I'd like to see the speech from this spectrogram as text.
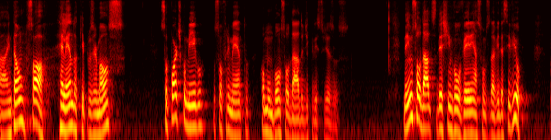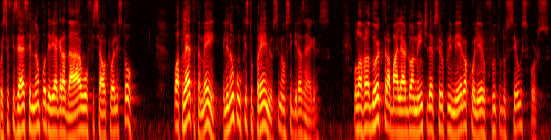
Ah, então, só relendo aqui para os irmãos, suporte comigo o sofrimento como um bom soldado de Cristo Jesus. Nenhum soldado se deixa envolver em assuntos da vida civil, pois se o fizesse, ele não poderia agradar o oficial que o alistou. O atleta também, ele não conquista o prêmio se não seguir as regras. O lavrador que trabalha arduamente deve ser o primeiro a colher o fruto do seu esforço.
